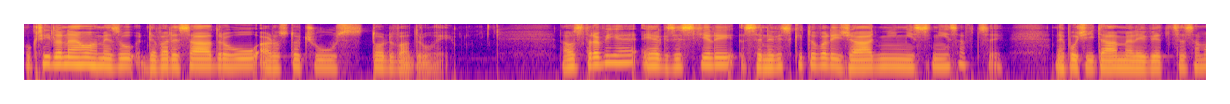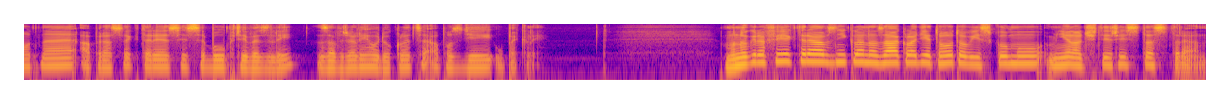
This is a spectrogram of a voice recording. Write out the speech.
okřídleného hmyzu 90 druhů a roztočů 102 druhy. Na ostrově, jak zjistili, se nevyskytovali žádní místní savci. Nepočítáme-li vědce samotné a prase, které si sebou přivezli, zavřeli ho do klece a později upekli. Monografie, která vznikla na základě tohoto výzkumu, měla 400 stran.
